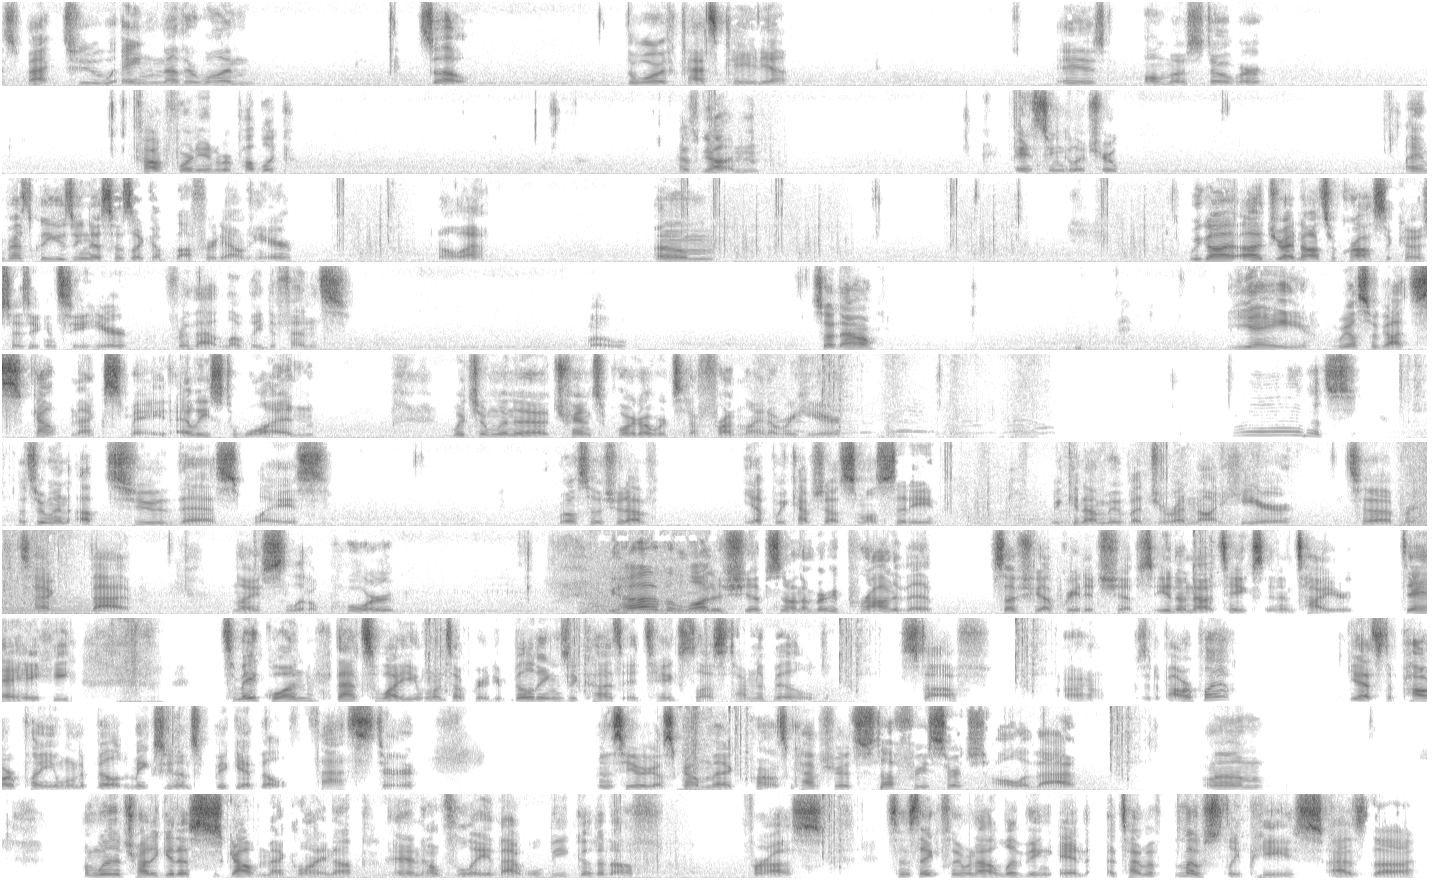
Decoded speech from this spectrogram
guys back to another one. So, the War of Cascadia is almost over. Californian Republic has gotten a singular troop. I am basically using this as like a buffer down here and all that. Um, we got uh, dreadnoughts across the coast, as you can see here, for that lovely defense. Whoa. So now, yay, we also got scout mechs made, at least one, which I'm going to transport over to the front line over here. Uh, let's, let's bring it up to this place. We also should have, yep, we captured that small city. We can now move a dreadnought here to protect that nice little port. We have a lot of ships now, and I'm very proud of it. Especially upgraded ships. You know, now it takes an entire day to make one. That's why you want to upgrade your buildings, because it takes less time to build stuff. Uh, is it a power plant? Yeah, it's the power plant you want to build. It makes units get built faster. And see here we got scout mech, pilots captured, stuff researched, all of that. Um, I'm going to try to get a scout mech lineup, and hopefully that will be good enough for us. Since thankfully we're now living in a time of mostly peace, as the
